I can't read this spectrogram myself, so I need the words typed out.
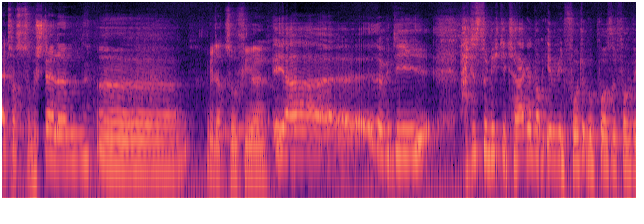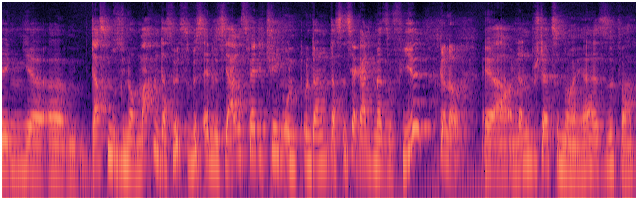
etwas zu bestellen. Äh, Wieder zu viel. Ja, äh, die. Hattest du nicht die Tage noch irgendwie ein Foto gepostet von wegen hier, ähm, das muss ich noch machen, das willst du bis Ende des Jahres fertig kriegen und, und dann, das ist ja gar nicht mehr so viel. Genau. Ja, und dann bestellst du neu, ja, das ist super.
